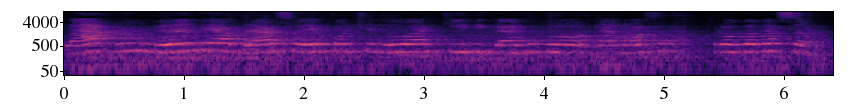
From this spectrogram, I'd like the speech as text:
lá. Um grande abraço e continua aqui ligado no, na nossa programação.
